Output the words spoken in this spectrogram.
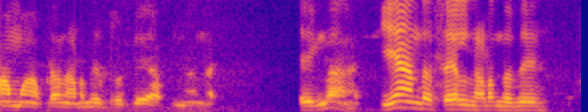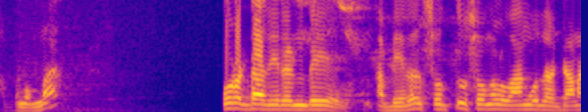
ஆமாம் அப்படிதான் நடந்துகிட்ருக்கு அப்படின்னாங்க. சரிங்களா? ஏன் அந்த செயல் நடந்தது அப்படின்னோம்னா புரட்டாதி ரெண்டு அப்படிங்கிறது சொத்து சுகங்கள் வாங்குவதற்கான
